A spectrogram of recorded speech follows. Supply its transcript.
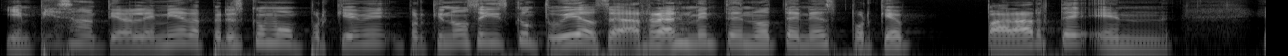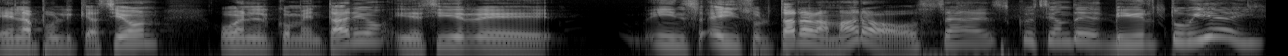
Y empiezan a tirarle mierda. Pero es como, ¿por qué, no seguís con tu vida? O sea, realmente no tenés por qué pararte en, en la publicación o en el comentario y decir, eh, e insultar a la mara. O sea, es cuestión de vivir tu vida y,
